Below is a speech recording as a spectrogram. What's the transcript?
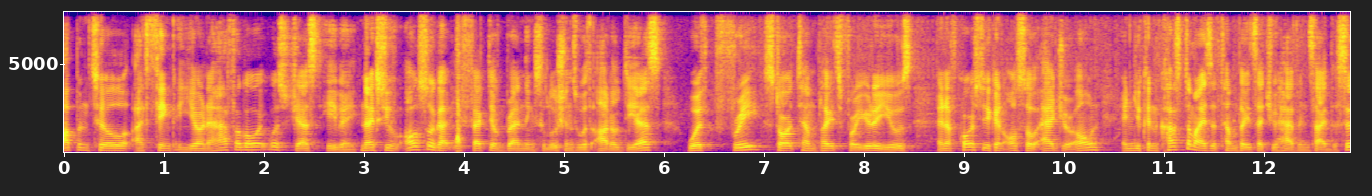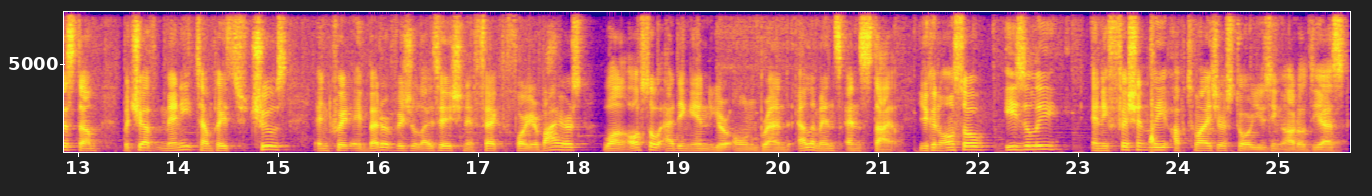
up until I think a year and a half ago, it was just eBay. Next, you've also got effective branding solutions with AutoDS with free store templates for you to use. And of course, you can also add your own and you can customize the templates that you have inside the system, but you have many templates to choose and create a better visualization effect for your buyers while also adding in your own brand elements and style. You can also easily and efficiently optimize your store using AutoDS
